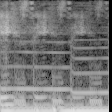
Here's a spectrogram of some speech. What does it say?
see, see, see, see.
